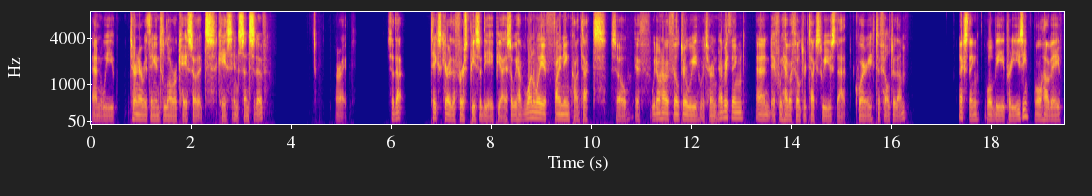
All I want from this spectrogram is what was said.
and we turn everything into lowercase so it's case insensitive. All right, so that takes care of the first piece of the API. So we have one way of finding contacts. So if we don't have a filter, we return everything. And if we have a filter text, we use that query to filter them. Next thing will be pretty easy. We'll have a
